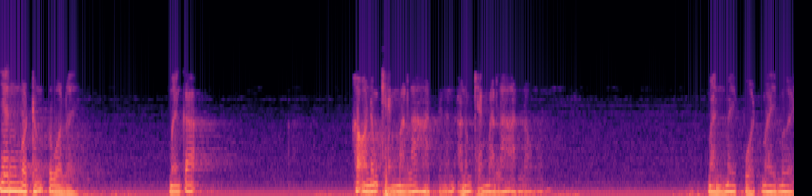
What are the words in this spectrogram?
เย็นหมดทั้งตัวเลย เหมือนกับเขาเอาน้ำแข็งมาลาดอย่างนั้น เอาน้ำแข็งมาลาดเรา มันไม่ปวดไม่เมื่อย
